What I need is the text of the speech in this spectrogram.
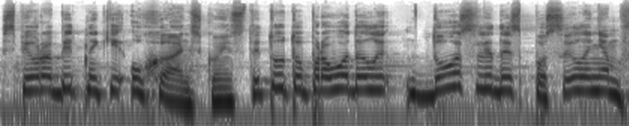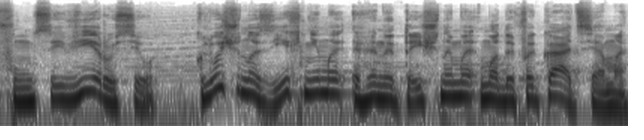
співробітники Уханського інституту проводили досліди з посиленням функцій вірусів, включно з їхніми генетичними модифікаціями,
